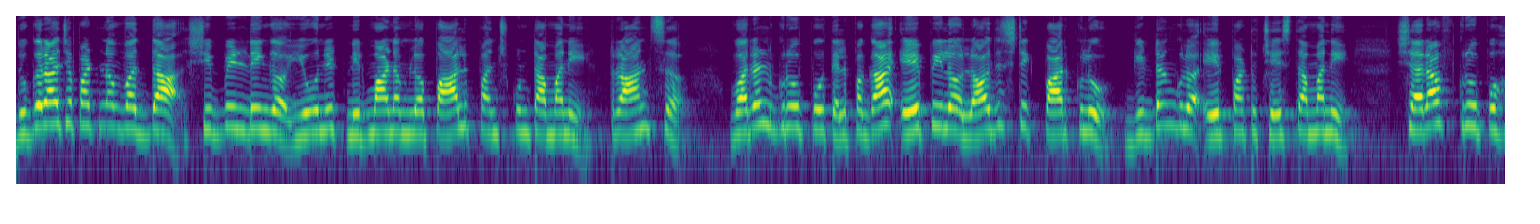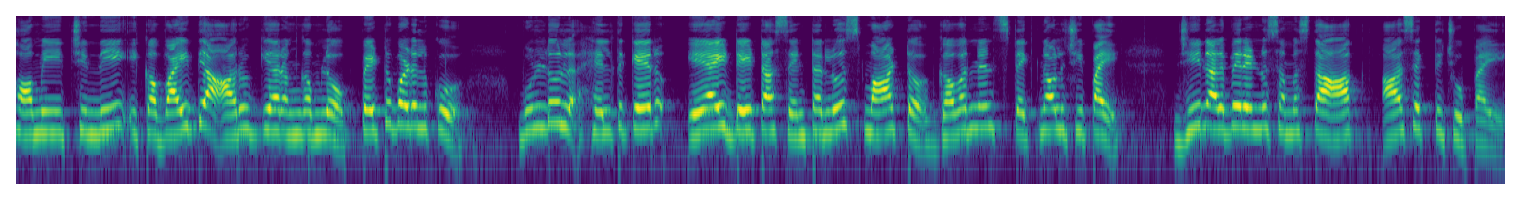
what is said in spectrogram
దుగరాజపట్నం వద్ద షిప్ బిల్డింగ్ యూనిట్ నిర్మాణంలో పాలు పంచుకుంటామని ట్రాన్స్ వరల్డ్ గ్రూప్ తెలుపగా ఏపీలో లాజిస్టిక్ పార్కులు గిడ్డంగులో ఏర్పాటు చేస్తామని షరాఫ్ గ్రూప్ హామీ ఇచ్చింది. ఇక వైద్య ఆరోగ్య రంగంలో పెట్టుబడులకు బుల్డుల్ హెల్త్ కేర్ ఏఐ డేటా సెంటర్లు స్మార్ట్ గవర్నెన్స్ టెక్నాలజీపై జీ నలభై రెండు సంస్థ ఆసక్తి చూపాయి.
